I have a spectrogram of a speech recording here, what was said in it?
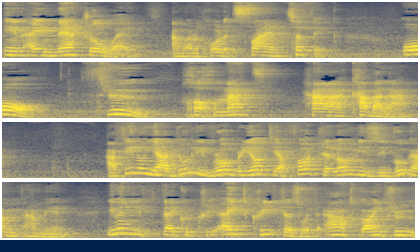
in a natural way, I'm going to call it scientific, or through חוכמת הקבלה, אפילו ידעו לברוא בריאות יפות שלא מזיווג המין, even if they could create creatures without going through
